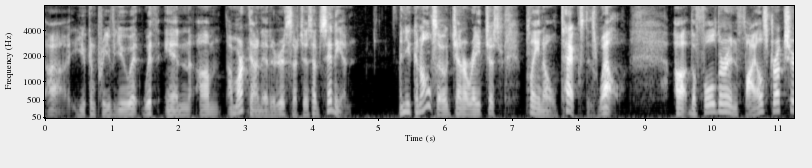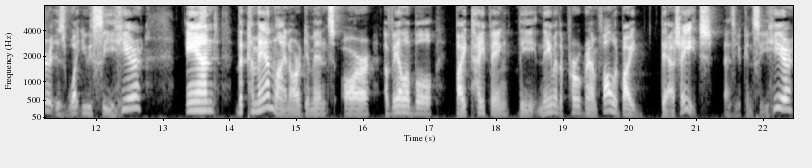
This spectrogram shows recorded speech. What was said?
uh, you can preview it within um, a Markdown editor such as Obsidian. And you can also generate just plain old text as well. Uh, the folder and file structure is what you see here, and the command line arguments are available by typing the name of the program followed by dash H, as you can see here.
